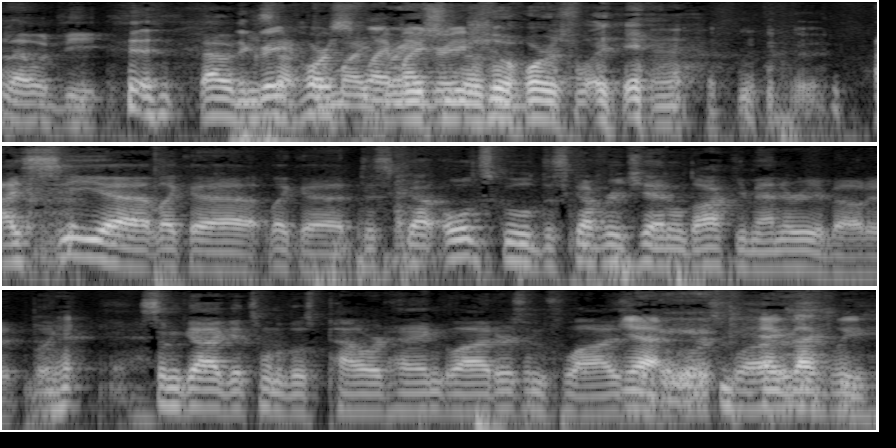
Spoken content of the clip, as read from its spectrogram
That would be that would The be great something. horsefly Migration of the migration. horsefly. Yeah. I see uh, like a like a disco- old school Discovery Channel documentary about it. Like some guy gets one of those powered hang gliders and flies. Yeah, like a horse flies. exactly.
